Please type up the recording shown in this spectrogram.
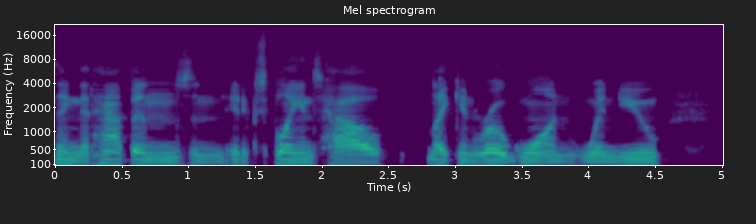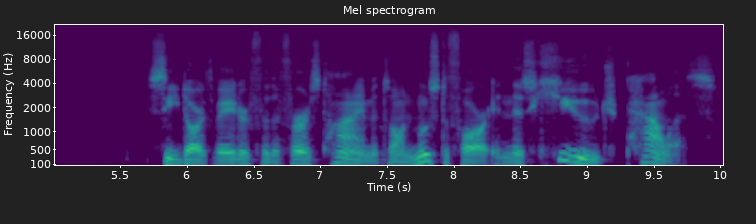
thing that happens, and it explains how, like in Rogue One, when you see Darth Vader for the first time, it's on Mustafar in this huge palace.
